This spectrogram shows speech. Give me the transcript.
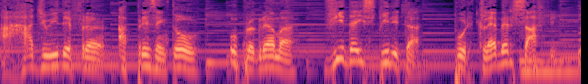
A Rádio Idefran apresentou o programa Vida Espírita, por Kleber Safi.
